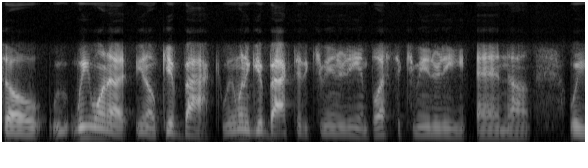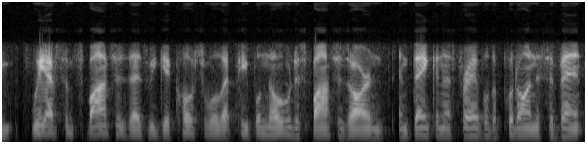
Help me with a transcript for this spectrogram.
So we- we want to, you know, give back. We want to give back to the community and bless the community. And uh, we we have some sponsors as we get closer. We'll let people know who the sponsors are and, and thanking us for able to put on this event.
